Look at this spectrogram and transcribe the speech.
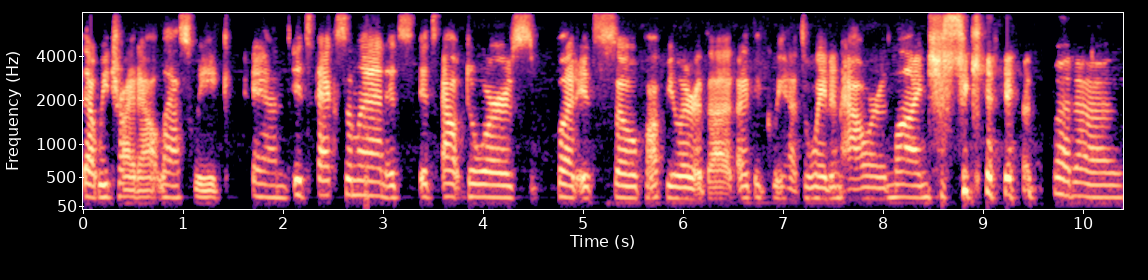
that we tried out last week and it's excellent. It's it's outdoors, but it's so popular that I think we had to wait an hour in line just to get in. But uh,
